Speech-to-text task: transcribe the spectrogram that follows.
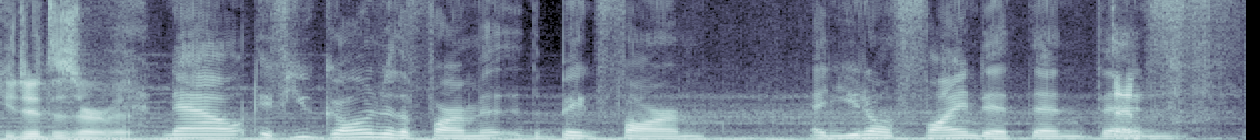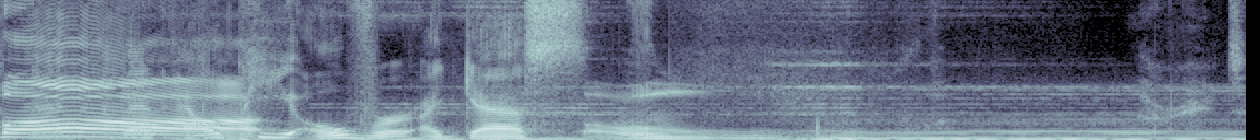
You did deserve it. Now, if you go into the farm, the big farm, and you don't find it, then then Then then, fuck. LP over, I guess. Oh. All right.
